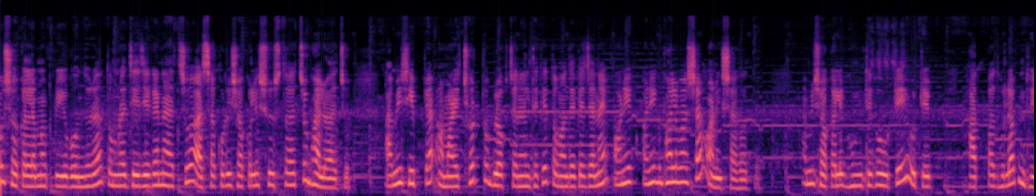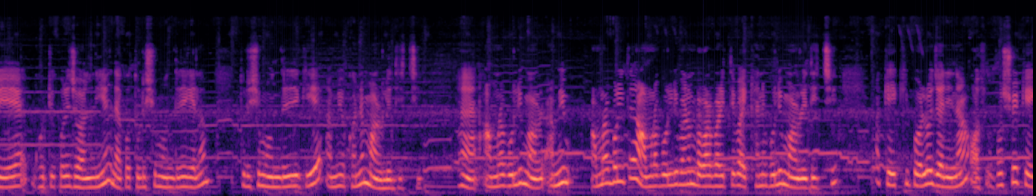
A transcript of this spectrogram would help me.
শুভ সকাল আমার প্রিয় বন্ধুরা। তোমরা যে যেখানে আছো, আশা করি সকলে সুস্থ আছো, ভালো আছো। আমি শিবটা আমার এই ছোট্ট ব্লগ চ্যানেল থেকে তোমাদেরকে জানাই অনেক অনেক ভালোবাসা, অনেক স্বাগত। আমি সকালে ঘুম থেকে উঠে উঠে হাত পা ধুলাম, ধুয়ে ঘটি করে জল নিয়ে, দেখো তুলসী মন্দিরে গেলাম। তুলসী মন্দিরে গিয়ে আমি ওখানে মারুলি দিচ্ছি। হ্যাঁ আমরা বলি মারুলি, আমি আমরা বলতে, আমরা বলি মানে বাবার বাড়িতে বা এখানে বলি মারুলি দিচ্ছি। আর কে কী বলো জানি না অবশ্যই কে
